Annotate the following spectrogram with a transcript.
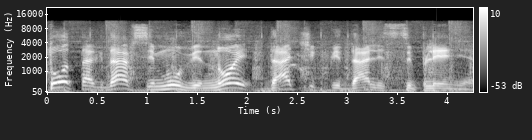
то тогда всему виной датчик педали сцепления.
